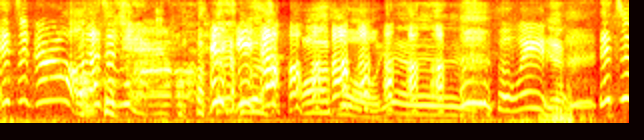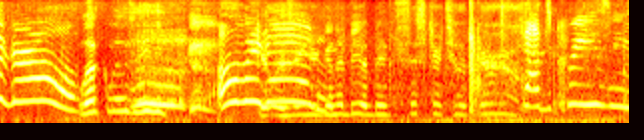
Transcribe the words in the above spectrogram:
It's a girl. Oh, that's a terrible. Awful. Yay. But wait, Yeah. it's a girl. Look, Lizzie. Oh my Get god. Lizzie, you're gonna be a big sister to a girl. That's crazy.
